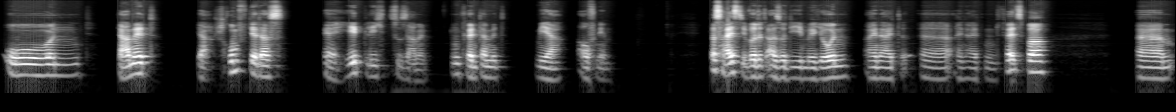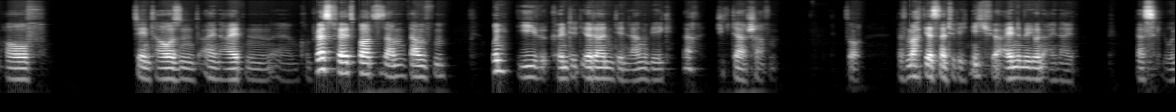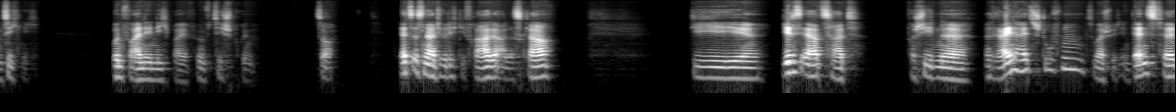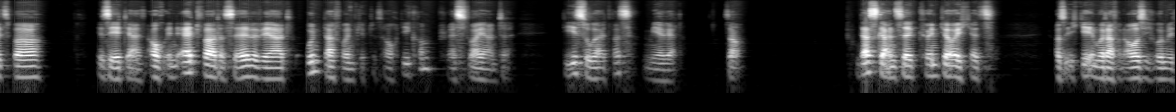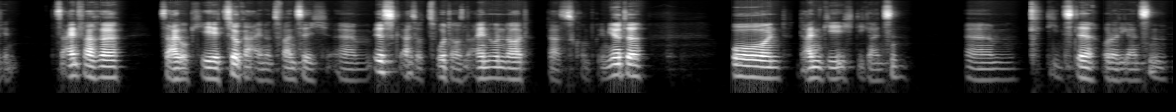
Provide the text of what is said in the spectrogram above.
Und damit ja, schrumpft ihr das erheblich zusammen und könnt damit mehr aufnehmen. Das heißt, ihr würdet also die Millionen Einheit, äh, Einheiten Felsbar ähm, auf 10.000 Einheiten ähm, Compressed Felsbar zusammendampfen und die könntet ihr dann den langen Weg nach Cheetah schaffen. So, das macht ihr jetzt natürlich nicht für eine Million Einheiten. Das lohnt sich nicht. Und vor allen Dingen nicht bei 50 Sprüngen. So, jetzt ist natürlich die Frage, alles klar. Die, jedes Erz hat verschiedene Reinheitsstufen, zum Beispiel den Dense Felsbar. Ihr seht, der ist auch in etwa dasselbe Wert und davon gibt es auch die Compressed-Variante. Die ist sogar etwas mehr wert. So. Das Ganze könnt ihr euch jetzt, also ich gehe immer davon aus, ich hole mir den, das Einfache, sage, okay, circa 21 ähm, ist, also 2100 das komprimierte. Und dann gehe ich die ganzen ähm, Dienste oder die ganzen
